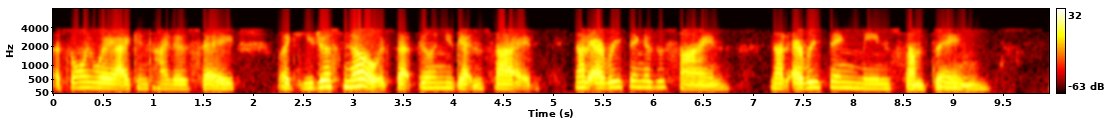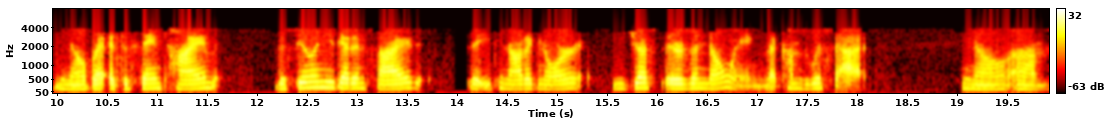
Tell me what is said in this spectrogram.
That's the only way I can kind of say like you just know. It's that feeling you get inside. Not everything is a sign. Not everything means something, you know, but at the same time, the feeling you get inside that you cannot ignore, you just there's a knowing that comes with that. You know, um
